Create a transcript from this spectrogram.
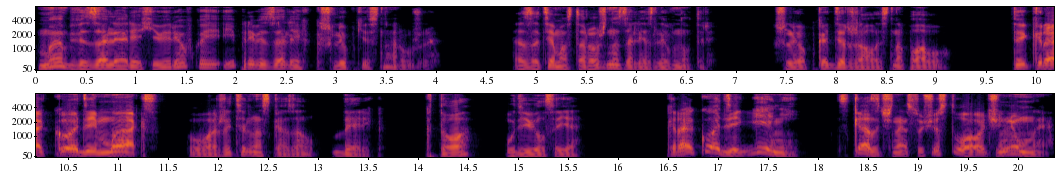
Мы обвязали орехи веревкой и привязали их к шлюпке снаружи. А затем осторожно залезли внутрь. Шлюпка держалась на плаву. «Ты крокодий, Макс!» — уважительно сказал Дерек. «Кто?» — удивился я. «Крокодий — гений. Сказочное существо, очень умное.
